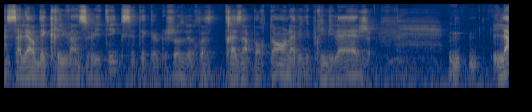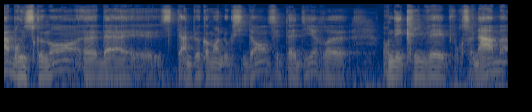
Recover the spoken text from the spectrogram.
un salaire d'écrivain soviétique, c'était quelque chose de très, important, on avait des privilèges. Là, brusquement, euh, ben, c'était un peu comme en Occident, c'est-à-dire euh, on écrivait pour son âme,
